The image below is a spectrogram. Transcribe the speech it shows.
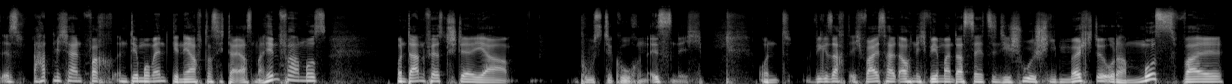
es hat mich einfach in dem Moment genervt, dass ich da erstmal hinfahren muss und dann feststelle, ja, Pustekuchen ist nicht. Und wie gesagt, ich weiß halt auch nicht, wem man das jetzt in die Schuhe schieben möchte oder muss, weil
